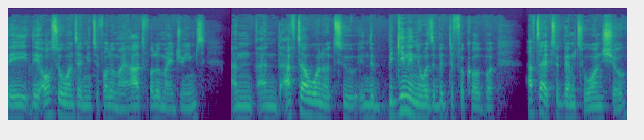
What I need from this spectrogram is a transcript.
they, they also wanted me to follow my heart, follow my dreams. And, and after one or two, in the beginning it was a bit difficult, but after I took them to one show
